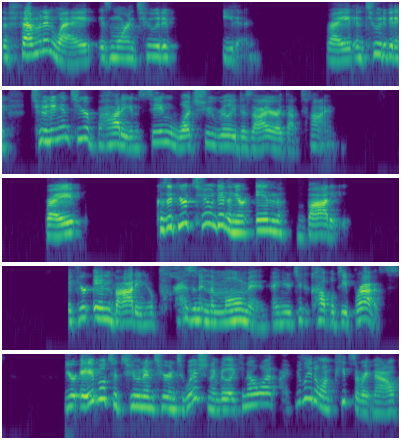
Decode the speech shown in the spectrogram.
The feminine way is more intuitive eating, right? Intuitive eating, tuning into your body and seeing what you really desire at that time, right? Because if you're tuned in and you're in body, if you're in body and you're present in the moment and you take a couple deep breaths, you're able to tune into your intuition and be like, you know what? I really don't want pizza right now.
